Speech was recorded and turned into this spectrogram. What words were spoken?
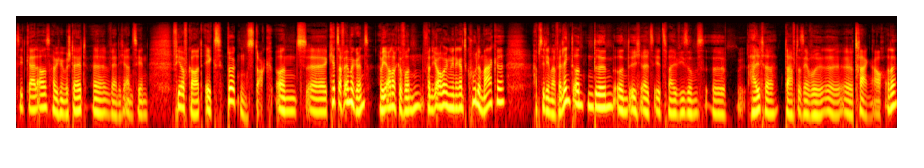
Sieht geil aus, habe ich mir bestellt, äh, werde ich anziehen. Fear of God X Birkenstock und äh, Kids of Immigrants habe ich auch noch gefunden. Fand ich auch irgendwie eine ganz coole Marke. Hab sie dir mal verlinkt unten drin und ich als E2-Visumshalter äh, darf das ja wohl äh, äh, tragen auch, oder?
